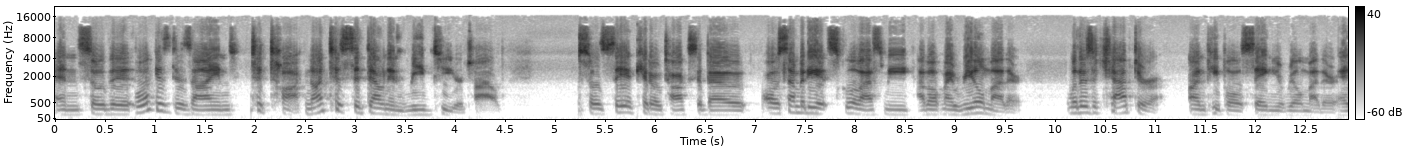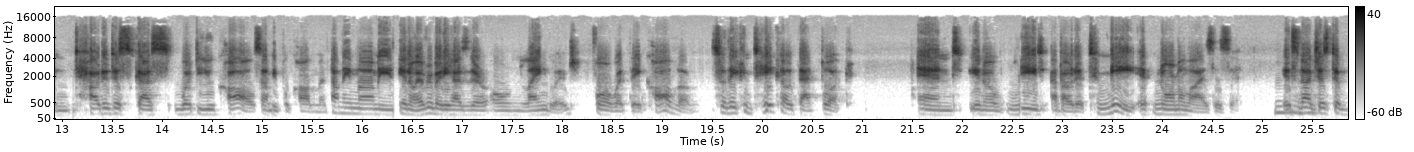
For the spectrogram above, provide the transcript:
And so the book is designed to talk, not to sit down and read to your child. So say a kiddo talks about, oh, somebody at school asked me about my real mother. Well, there's a chapter on people saying your real mother and how to discuss what do you call some people call them a tummy mommy you know everybody has their own language for what they call them. So they can take out that book and you know read about it. To me it normalizes it. Mm-hmm. it's not just a,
